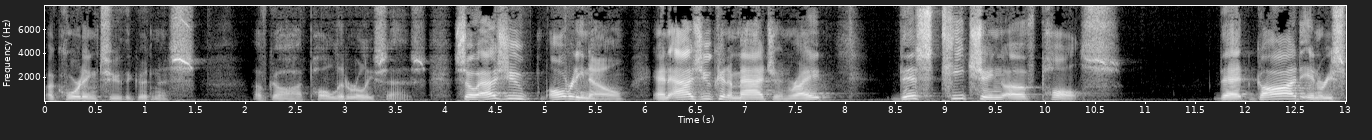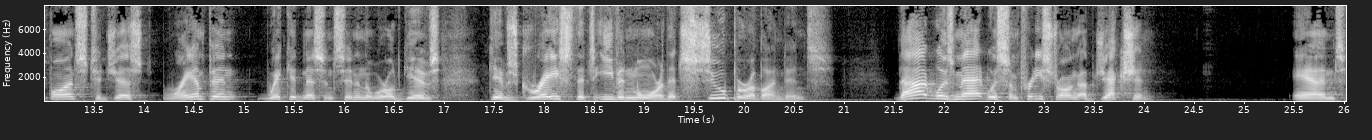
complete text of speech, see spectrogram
according to the goodness of God, Paul literally says. So, as you already know, and as you can imagine, right, this teaching of Paul's, that God, in response to just rampant wickedness and sin in the world, gives, gives grace that's even more, that's super abundant, that was met with some pretty strong objection and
